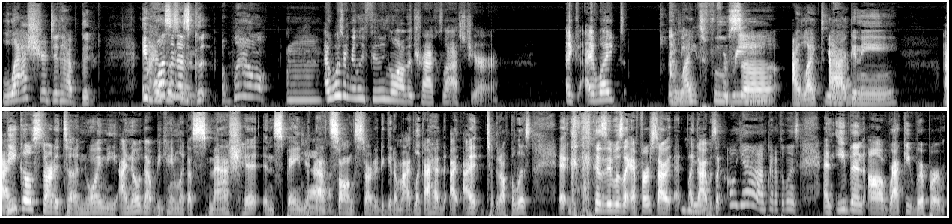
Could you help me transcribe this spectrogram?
Last year did have good. It I wasn't as wasn't- good. Well, mm, I wasn't really feeling a lot of the tracks last year. Like I liked. I liked three. Fusa. I liked Yeah. Agoney. I- Vicco started to annoy me. I know that became like a smash hit in Spain, but that song started to get on my like I had I, I took it off the list because it was like at first I like Mm-hmm. I was like oh yeah I'm kind of feeling this and even uh Rakky Ripper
